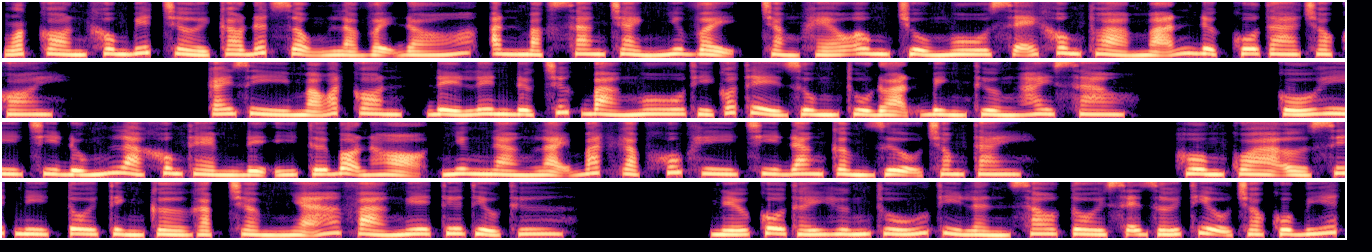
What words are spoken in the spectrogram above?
Quát còn không biết trời cao đất rộng là vậy đó, ăn mặc sang chảnh như vậy, chẳng khéo ông chủ ngô sẽ không thỏa mãn được cô ta cho coi. Cái gì mà quát con, để lên được chức bà ngô thì có thể dùng thủ đoạn bình thường hay sao? Cố Hi Chi đúng là không thèm để ý tới bọn họ, nhưng nàng lại bắt gặp Khúc Hi Chi đang cầm rượu trong tay. Hôm qua ở Sydney tôi tình cờ gặp Trầm Nhã và Nghe Tư Tiểu Thư. Nếu cô thấy hứng thú thì lần sau tôi sẽ giới thiệu cho cô biết.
